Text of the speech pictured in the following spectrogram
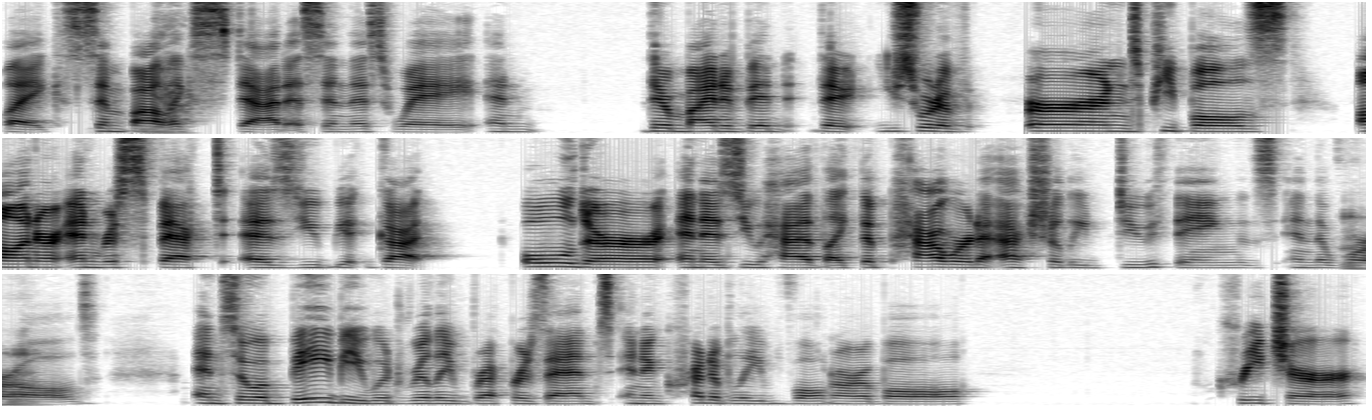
like symbolic Yeah. status in this way, and there might have been that you sort of earned people's honor and respect as you be- got older and as you had like the power to actually do things in the Mhm. world. And so a baby would really represent an incredibly vulnerable creature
